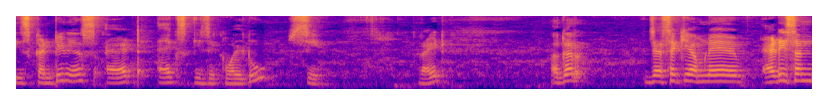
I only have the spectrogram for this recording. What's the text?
is continuous at x is equal to C right अगर जैसे कि हमने एडिशन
